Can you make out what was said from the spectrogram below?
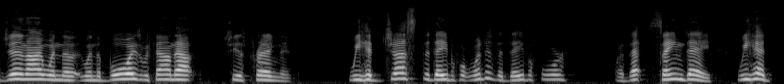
Jen and I, when the when the boys we found out she is pregnant, we had just the day before. Wasn't it the day before, or that same day? We had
